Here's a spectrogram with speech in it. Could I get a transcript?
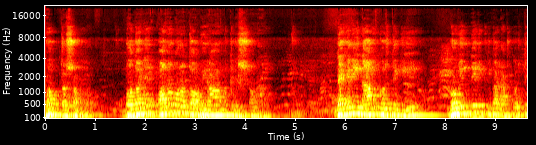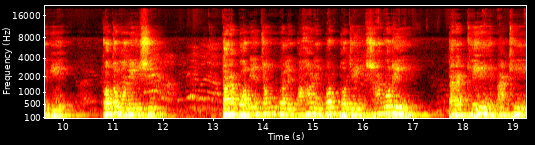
ভক্ত সঙ্গ বদনে অনবরত অবিরাম কৃষ্ণ নাম দেখেন এই নাম করতে গিয়ে, গোবিন্দের কৃপা লাভ করতে গিয়ে কত মনে ঋষি? তারা বনে, জঙ্গলে, পাহাড়ে, পর্বতে, সাগরে, তারা খেয়ে না খেয়ে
